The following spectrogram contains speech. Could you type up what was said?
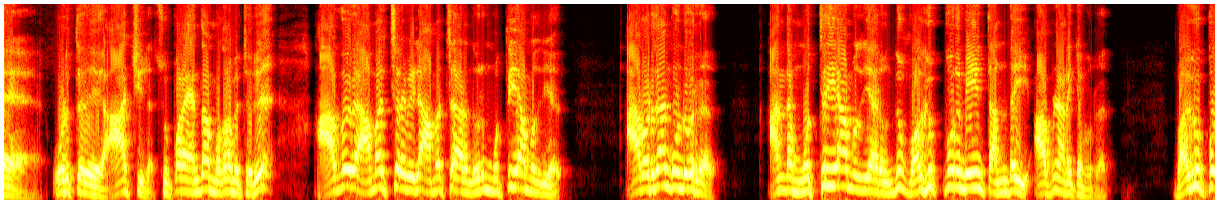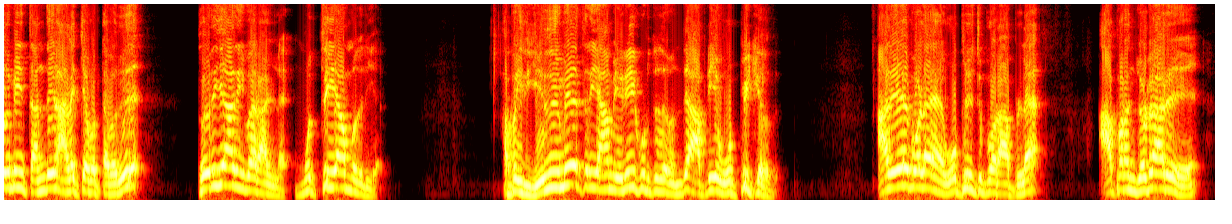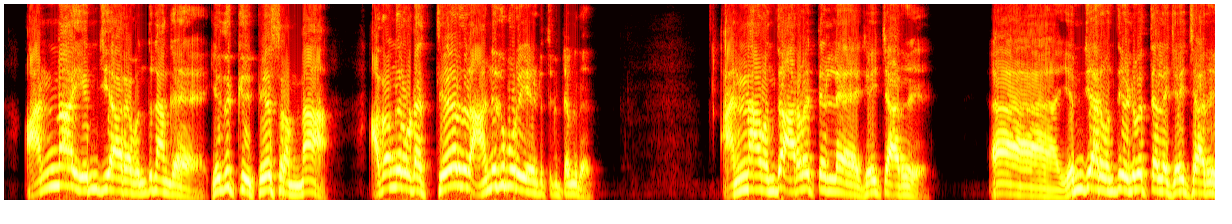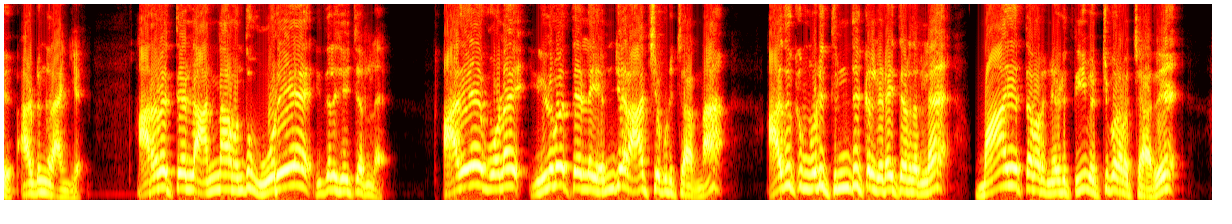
ஒருத்தர் ஆட்சியில் சுப்பராயன் தான் முதலமைச்சர். அவர் அமைச்சரவையில் அமைச்சராக இருந்தவர் முத்தையா முதலியார். அவர் தான் கொண்டு வர்றார். அந்த முத்தையா முதலியார் வந்து வகுப்புரிமையின் தந்தை அப்படின்னு அழைக்கப்படுறார். வகுப்புரிமையின் தந்தைன்னு அழைக்கப்பட்டவர் பெரியார் இவர் அல்ல முத்தையா முதலியார். அப்ப இது எதுவுமே தெரியாம எழுதி கொடுத்ததை வந்து அப்படியே ஒப்பிக்கிறது. அதே போல ஒப்பிச்சுட்டு போறாப்புல அப்புறம் சொல்றாரு அண்ணா எம்ஜிஆரை வந்து நாங்க எதுக்கு பேசுறோம்னா அவங்களோட தேர்தல் அணுகுமுறையை எடுத்துக்கிட்டோங்கிறார். அண்ணா வந்து அறுபத்தேழுல ஜெயிச்சாரு. எம்ஜிஆர் வந்து எழுபத்தேழுல ஜெயிச்சாரு அப்படிங்கிறாங்க. அறுபத்தேழுல அண்ணா வந்து ஒரே இதில் ஜெயிச்சார்ல. அதே போல எழுபத்தேழுல எம்ஜிஆர் ஆட்சி பிடிச்சாருன்னா அதுக்கு முன்னாடி திண்டுக்கல் இடைத்தேர்தலில் மாயத்தவரை நிறுத்தி வெற்றி பெற வச்சாரு.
